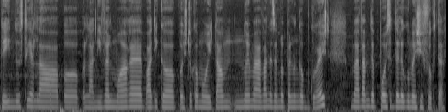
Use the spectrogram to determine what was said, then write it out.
de industrie la, uh, la nivel mare, adică știu că mă uitam, noi mai aveam, de exemplu, pe lângă București, mai aveam depozite de legume și fructe.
